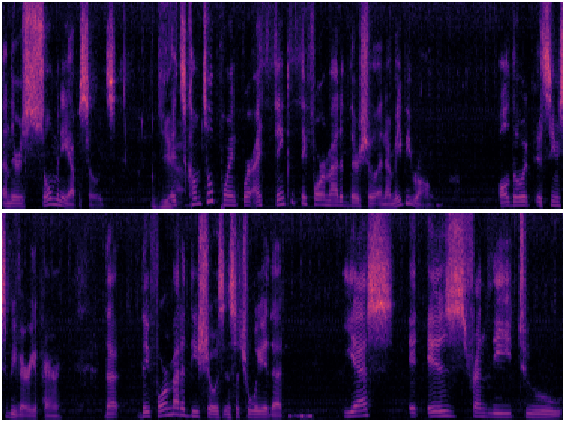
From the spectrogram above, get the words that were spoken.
and there's so many episodes. yeah, It's come to a point where I think that they formatted their show, and I may be wrong, although it, it seems to be very apparent, that they formatted these shows in such a way that, yes, it is friendly to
